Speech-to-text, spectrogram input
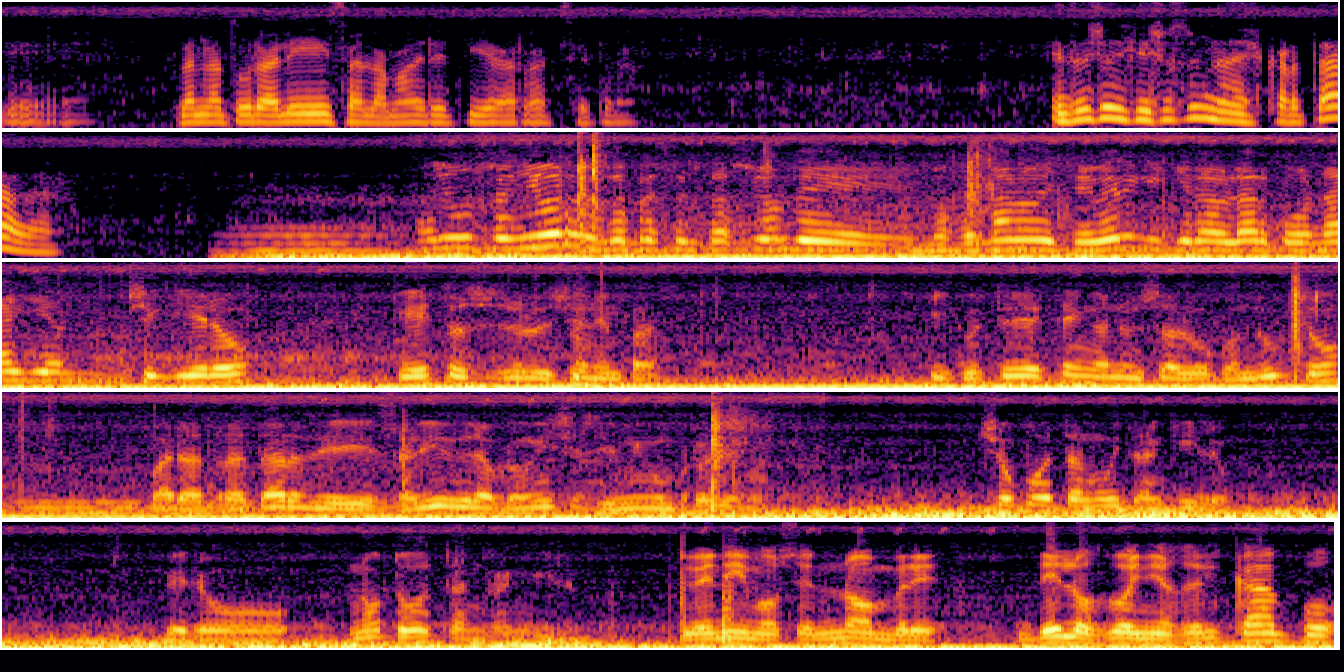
eh, la naturaleza, la madre tierra, etc. Entonces yo dije, yo soy una descartada. Hay un señor en representación de los hermanos de Echeverri que quiere hablar con alguien. Sí quiero que esto se solucione en paz y que ustedes tengan un salvoconducto para tratar de salir de la provincia sin ningún problema. Yo puedo estar muy tranquilo, pero no todos están tranquilos. Venimos en nombre de los dueños del campo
